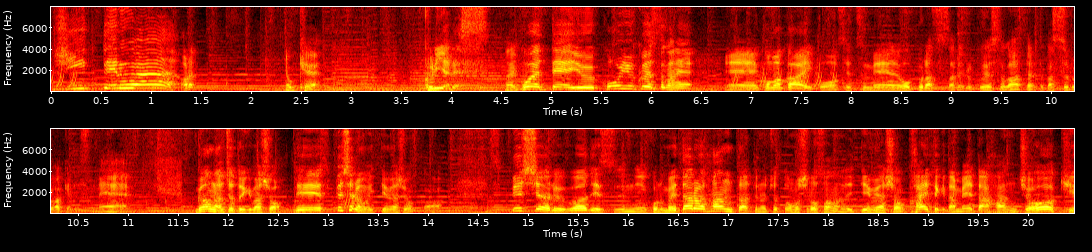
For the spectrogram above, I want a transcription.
あ、知ってるわあれ ?OK。クリアです。はい、こうやっていう、こういうクエストがね、えー、細かいこう説明をプラスされるクエストがあったりとかするわけですね。ガンガンちょっと行きましょう。で、スペシャルも行ってみましょうか。スペシャルはですね、このメタルハンターっていうのちょっと面白そうなので行ってみましょう。帰ってきたメタハン上級。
